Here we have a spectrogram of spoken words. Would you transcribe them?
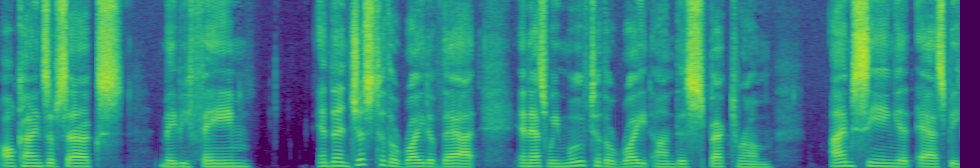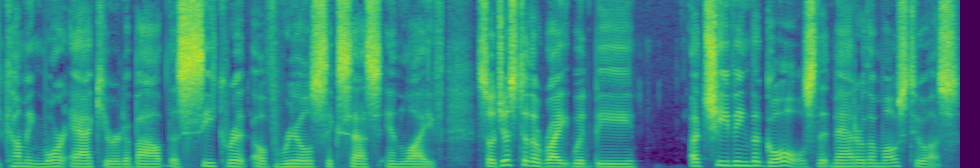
all kinds of sex, maybe fame. And then just to the right of that, and as we move to the right on this spectrum, I'm seeing it as becoming more accurate about the secret of real success in life. So, just to the right would be achieving the goals that matter the most to us.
